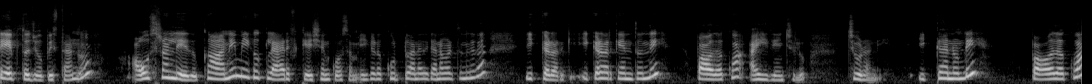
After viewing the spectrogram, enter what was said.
టేప్తో చూపిస్తాను. అవసరం లేదు కానీ మీకు క్లారిఫికేషన్ కోసం. ఇక్కడ కుట్టు అనేది కనబడుతుంది కదా? ఇక్కడ వరకు. ఇక్కడ వరకు ఎంత ఉంది? పావు తక్కువ ఐదు ఇంచులు. చూడండి. ఇక్కడ నుండి పావు తక్కువ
